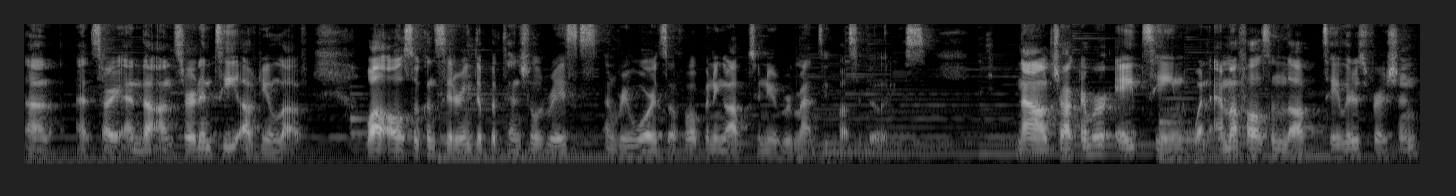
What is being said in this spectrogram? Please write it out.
uh, uh sorry, and the uncertainty of new love, while also considering the potential risks and rewards of opening up to new romantic possibilities. Now, track number 18, When Emma Falls in Love, Taylor's version.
